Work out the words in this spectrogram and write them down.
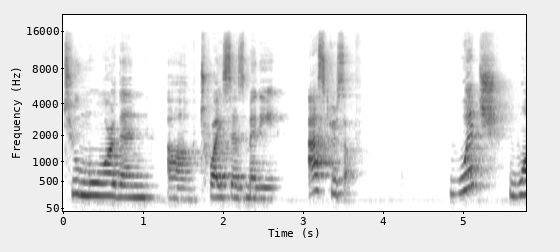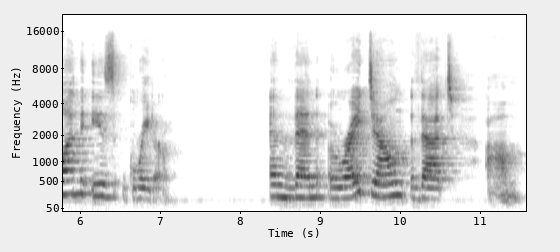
two more than uh, twice as many, ask yourself, which one is greater? And then write down that um,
